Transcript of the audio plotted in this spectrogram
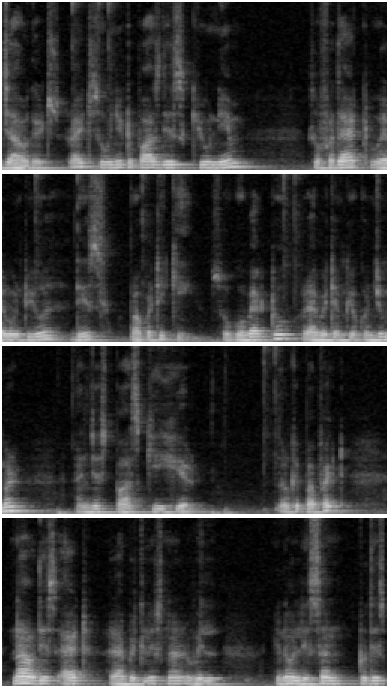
java guides right? So we need to pass this queue name. So for that we are going to use this property key. So go back to rabbitmq consumer and just pass key here okay? Perfect. Now this add rabbit listener will you know listen to this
